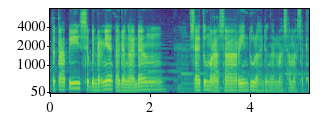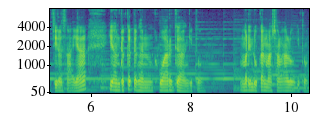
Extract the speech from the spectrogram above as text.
tetapi sebenarnya kadang-kadang saya itu merasa rindulah dengan masa-masa kecil saya yang dekat dengan keluarga gitu. Merindukan masa lalu gitu.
